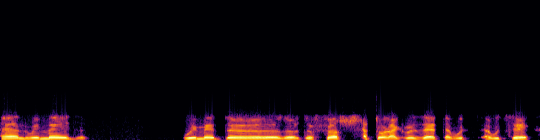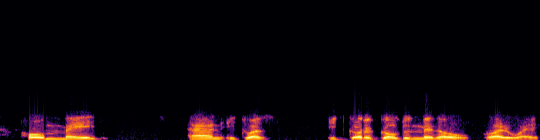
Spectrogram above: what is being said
and we made we made the, the, the first Chateau Lagrezette, I would I would say homemade, and it was it got a golden medal right away,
